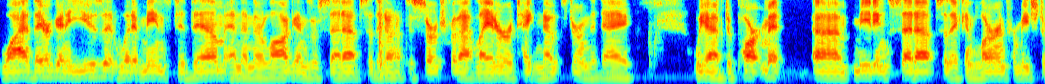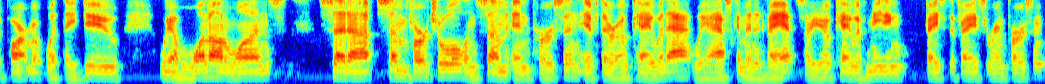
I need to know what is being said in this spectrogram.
why they're going to use it, what it means to them, and then their logins are set up so they don't have to search for that later or take notes during the day. We have department um, meetings set up so they can learn from each department what they do. We have one on ones set up, some virtual and some in person. If they're okay with that, we ask them in advance Are you okay with meeting face to face or in person?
